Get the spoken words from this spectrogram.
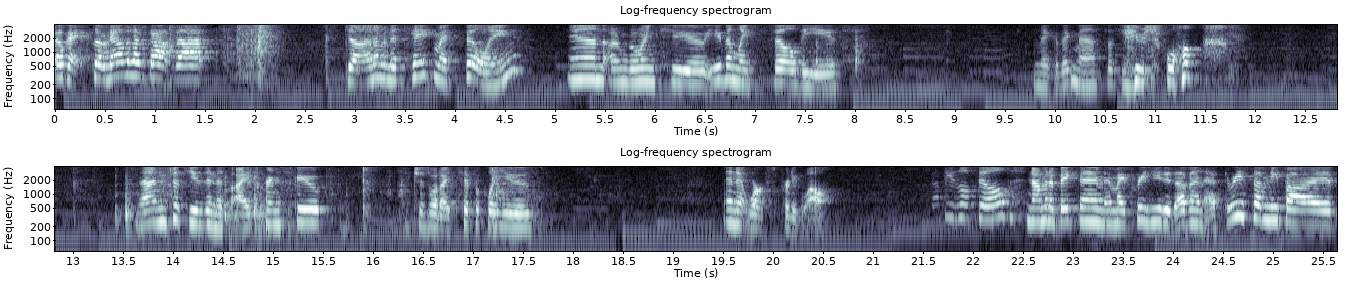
Okay, so now that I've got that done, I'm gonna take my filling and I'm going to evenly fill these. Make a big mess as usual. And I'm just using this ice cream scoop, which is what I typically use. And it works pretty well. Got these all filled. Now I'm gonna bake them in my preheated oven at 375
